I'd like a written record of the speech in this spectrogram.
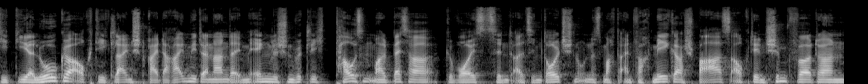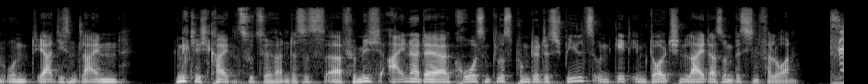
die Dialoge, auch die kleinen Streitereien miteinander im Englischen wirklich tausendmal besser gevoiced sind als im Deutschen und es macht einfach mega Spaß, auch den Schimpfwörtern und ja, diesen kleinen Nicklichkeiten zuzuhören. Das ist äh, für mich einer der großen Pluspunkte des Spiels und geht im Deutschen leider so ein bisschen verloren. So,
